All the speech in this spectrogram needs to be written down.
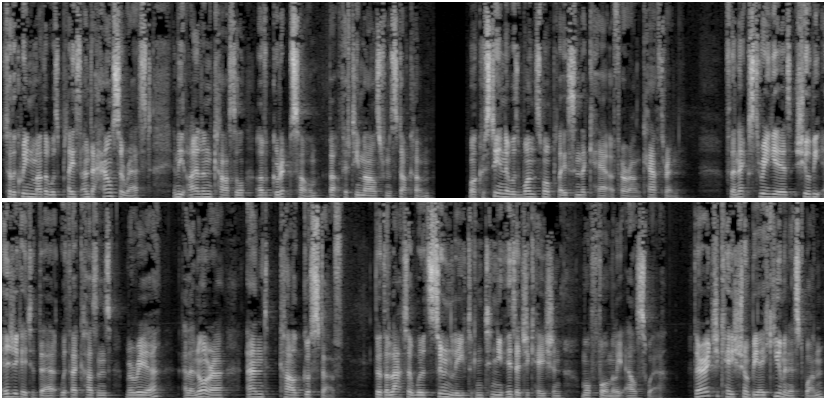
So the Queen Mother was placed under house arrest in the island castle of Gripsholm, about 15 miles from Stockholm, while Christina was once more placed in the care of her Aunt Catherine. For the next three years, she will be educated there with her cousins Maria, Eleonora, and Carl Gustav, though the latter would soon leave to continue his education more formally elsewhere. Their education would be a humanist one,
